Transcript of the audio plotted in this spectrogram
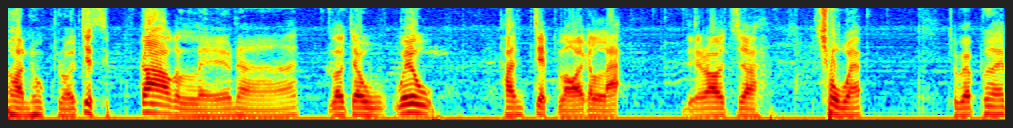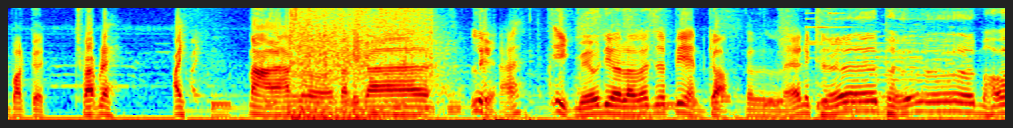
1,679 กันแล้วนะ เราจะเวล1,700กันละ เดี๋ยวเราจะโชว์แวบโชว์แวบเพื่อให้บอสเกิดชว์แวบเลยไปมาแล้วครับตอนนี้ก็เหลืออีกเวลเดียวเราก็จะเปลี่ยนเกาะกันแล้วนะครับเพิ่มโอ้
